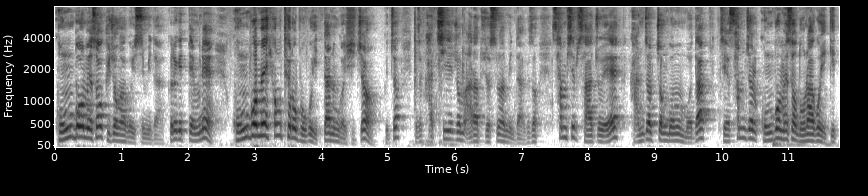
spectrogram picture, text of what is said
공범에서 규정하고 있습니다. 그렇기 때문에 공범의 형태로 보고 있다 는 것이죠. 그죠? 그래서 같이 좀 알아두셨으면 합니다. 그래서 34조의 간접정범은 뭐다? 제3절 공범에서 논하고 있기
